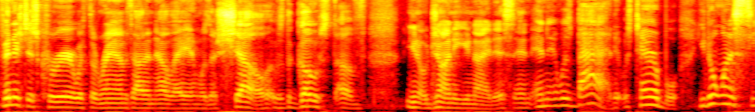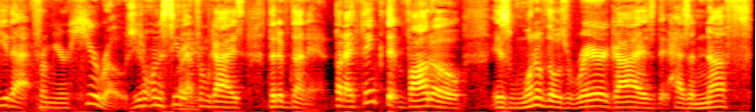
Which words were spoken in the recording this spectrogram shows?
finished his career with the Rams out in L.A. and was a shell. It was the ghost of you know Johnny Unitas, and and it was bad. It was terrible. You don't want to see that from your heroes. You don't want to see that from guys that have done it. But I think that Votto is one of those rare guys that has enough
